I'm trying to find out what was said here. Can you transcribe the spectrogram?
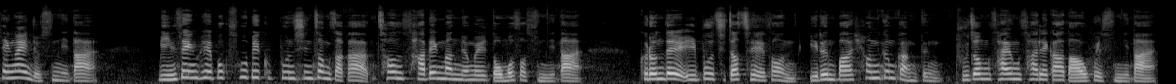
생활 뉴스입니다. 민생회복 소비 쿠폰 신청자가 1,400만 명을 넘어섰습니다. 그런데 일부 지자체에선 이른바 현금깡 등 부정 사용 사례가 나오고 있습니다.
